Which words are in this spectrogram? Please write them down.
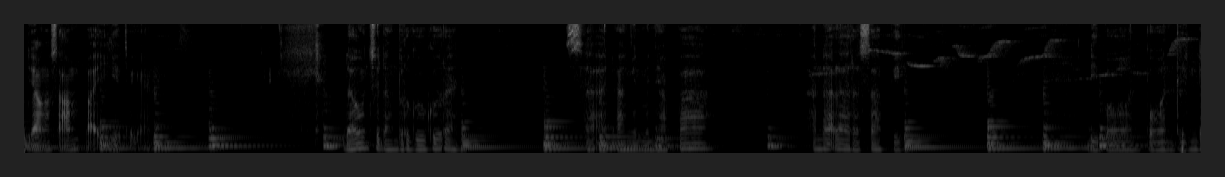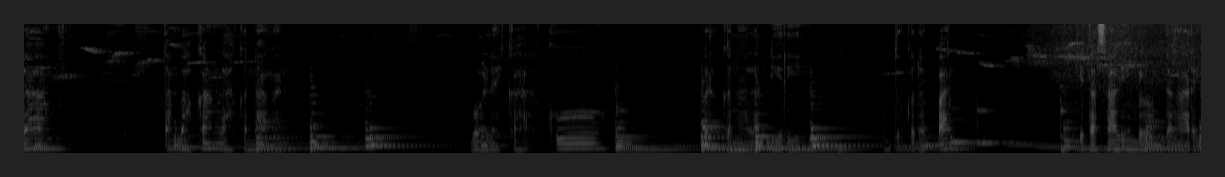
Jangan sampai gitu kan. Daun sedang berguguran. Saat angin menyapa hendaklah resapi. Di pohon-pohon rindang tambahkanlah kenangan bolehkah aku perkenalan diri untuk ke depan kita saling belum dengari.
